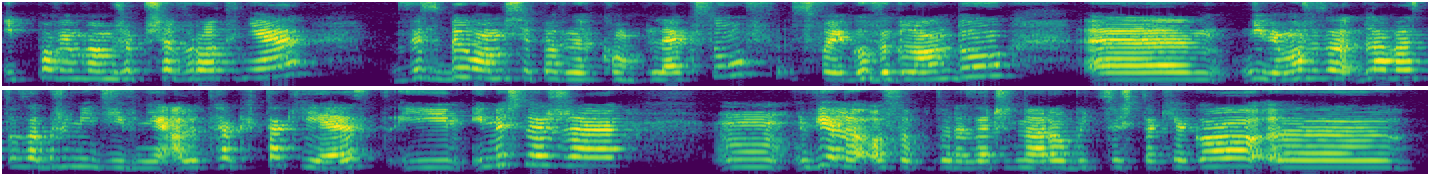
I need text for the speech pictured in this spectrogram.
I powiem Wam, że przewrotnie wyzbyłam się pewnych kompleksów swojego wyglądu. Nie wiem, może za, dla Was to zabrzmi dziwnie, ale tak, tak jest i, i myślę, że mm, wiele osób, które zaczyna robić coś takiego, y,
